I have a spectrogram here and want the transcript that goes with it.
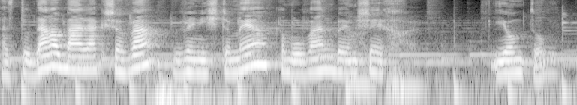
אז תודה רבה על ההקשבה ונשתמע כמובן בהמשך. יום טוב.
